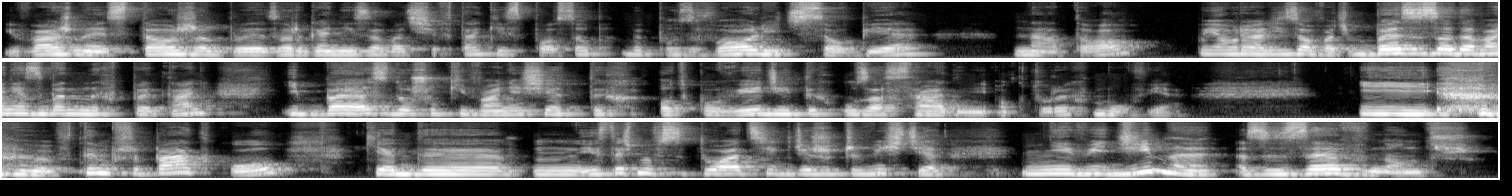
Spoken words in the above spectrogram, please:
i ważne jest to, żeby zorganizować się w taki sposób, by pozwolić sobie na to, ją realizować bez zadawania zbędnych pytań i bez doszukiwania się tych odpowiedzi, tych uzasadnień, o których mówię. I w tym przypadku, kiedy mm, jesteśmy w sytuacji, gdzie rzeczywiście nie widzimy z zewnątrz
